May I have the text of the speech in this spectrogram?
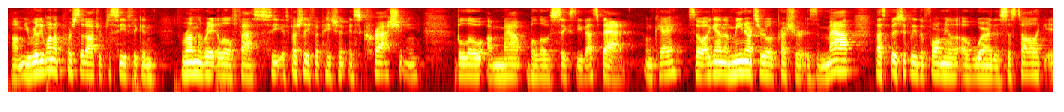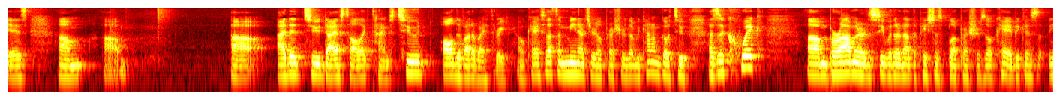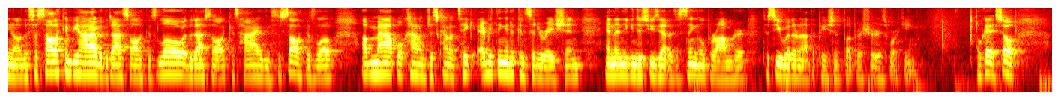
Um, you really want to push the doctor to see if they can run the rate a little faster, see, especially if a patient is crashing below a map below 60. That's bad okay? So again, a mean arterial pressure is the map. That's basically the formula of where the systolic is um, um, uh, added to diastolic times 2, all divided by 3, okay? So that's a mean arterial pressure that we kind of go to as a quick um, barometer to see whether or not the patient's blood pressure is okay because you know the systolic can be high but the diastolic is low or the diastolic is high and the systolic is low. A map will kind of just kind of take everything into consideration and then you can just use that as a single barometer to see whether or not the patient's blood pressure is working. Okay, so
